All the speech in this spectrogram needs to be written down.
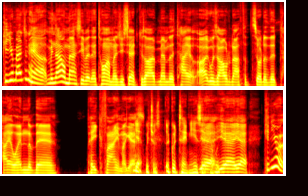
Can you imagine how? I mean, they were massive at their time, as you said, because I remember the tail. I was old enough at sort of the tail end of their peak fame, I guess. yeah which was a good 10 years ago Yeah, probably. yeah, yeah. Can you uh,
